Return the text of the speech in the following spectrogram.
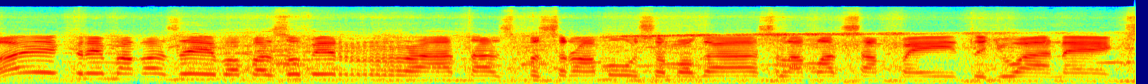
Baik, terima kasih Bapak Supir atas pesanmu. Semoga selamat sampai tujuan next.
